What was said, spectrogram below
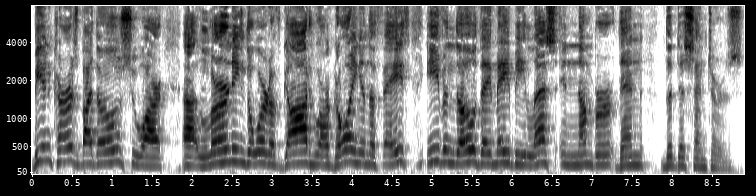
Be encouraged by those who are uh, learning the Word of God, who are growing in the faith, even though they may be less in number than the dissenters.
